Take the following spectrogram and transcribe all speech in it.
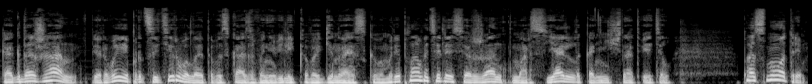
Когда Жан впервые процитировал это высказывание великого генуэзского мореплавателя, сержант Марсиаль лаконично ответил «Посмотрим».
